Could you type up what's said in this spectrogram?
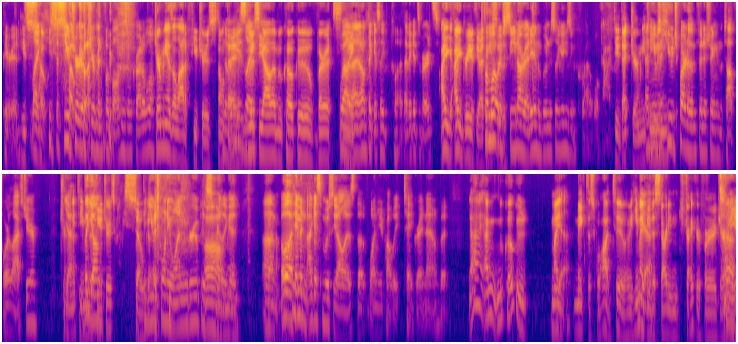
period. He's like so- he's the future good. of German football. He's incredible. Germany has a lot of futures, don't No, they? he's like- Musiala, Moukoko, Wirtz. Well, like, I don't think it's like. I think it's Wirtz. I, I agree with you. I From think what we've seen already in the Bundesliga, he's incredible. God, dude, that Germany And team, he was a huge part of them finishing in the top four last year. Germany yeah, team the in the young- future is gonna be so the good. The U twenty one group is Oh, really man. good. Um, well, him and I guess Musiala is the one you'd probably take right now, but I, I mean, Moukoko might Yeah. make the squad too. I mean, he might be the starting striker for Germany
